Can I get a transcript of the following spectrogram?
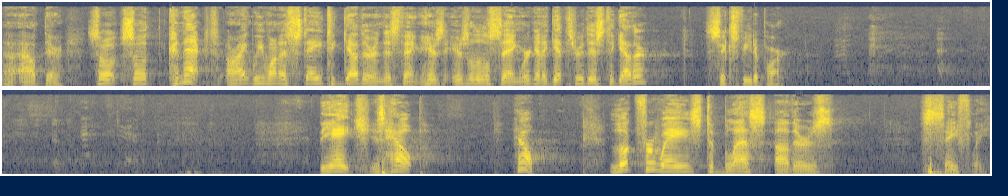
uh, out there. So, so connect, all right? We want to stay together in this thing. Here's, here's a little saying we're going to get through this together, six feet apart. The H is help. Help. Look for ways to bless others safely.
